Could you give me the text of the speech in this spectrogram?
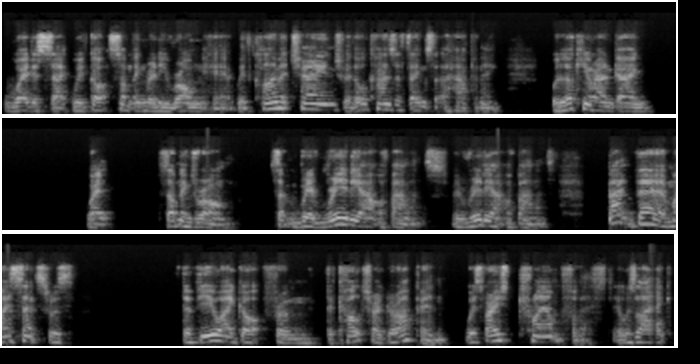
wait a sec, we've got something really wrong here with climate change, with all kinds of things that are happening. We're looking around going, wait, something's wrong. So we're really out of balance. We're really out of balance. Back there, my sense was the view I got from the culture I grew up in was very triumphalist. It was like,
